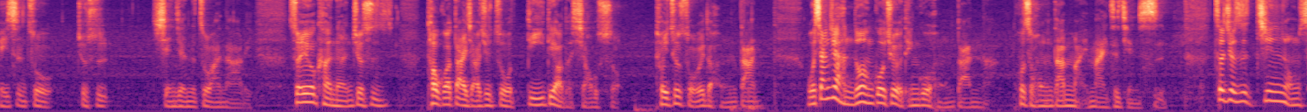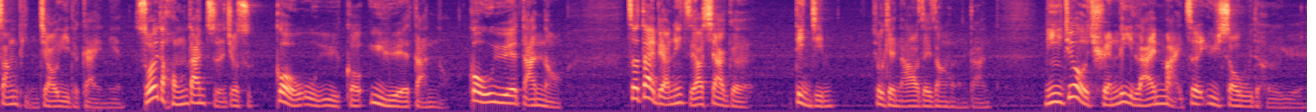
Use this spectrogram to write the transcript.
没事做，就是闲闲的坐在那里，所以有可能就是透过代销去做低调的销售，推出所谓的红单。我相信很多人过去有听过红单呐、或是红单买卖这件事，这就是金融商品交易的概念。所谓的红单指的就是购物预购预约单哦，购物预约单哦，这代表你只要下个定金。就可以拿到这张红单，你就有权利来买这预售屋的合约，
